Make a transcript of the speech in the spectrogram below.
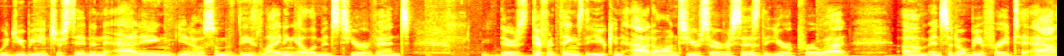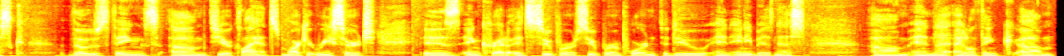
would you be interested in adding, you know, some of these lighting elements to your event? There's different things that you can add on to your services that you're a pro at. Um, and so don't be afraid to ask those things um, to your clients. Market research is incredible. It's super, super important to do in any business. Um, and I, I, don't think um,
